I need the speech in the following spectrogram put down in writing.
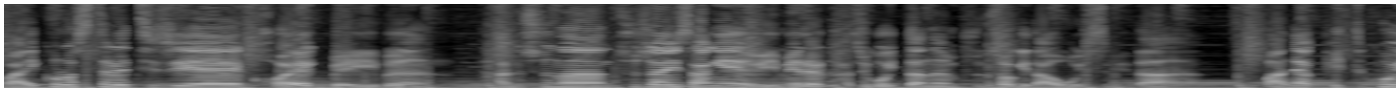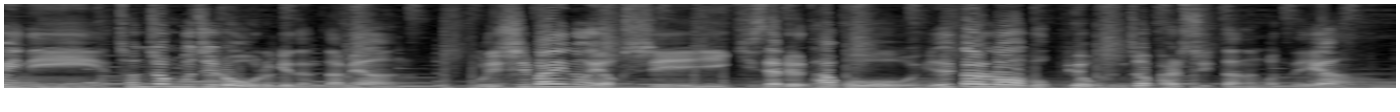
마이크로 스트레티지의 거액 매입은 단순한 투자 이상의 의미를 가지고 있다는 분석이 나오고 있습니다. 만약 비트코인이 천정부지로 오르게 된다면 우리 시바이누 역시 이 기세를 타고 1달러 목표 근접할 수 있다는 건데요.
